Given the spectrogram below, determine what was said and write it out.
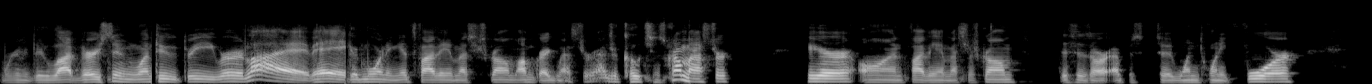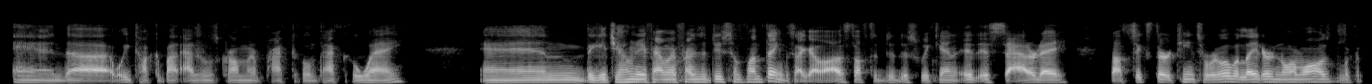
We're going to do live very soon. One, two, three, we're live. Hey, good morning. It's 5 a.m. Master Scrum. I'm Greg Master, Agile Coach and Scrum Master here on 5 a.m. Master Scrum. This is our episode 124 and uh, we talk about Agile Scrum in a practical and tactical way. And they get you home to your family and friends to do some fun things. I got a lot of stuff to do this weekend. It is Saturday, about 6.13, so we're a little bit later than normal. I was looking,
